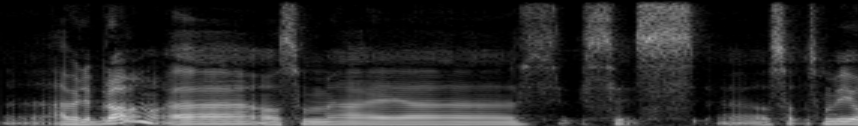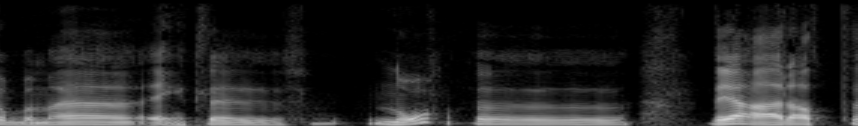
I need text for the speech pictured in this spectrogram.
er veldig bra, uh, og som, jeg, som, vi jobber med egentlig nå, det er at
